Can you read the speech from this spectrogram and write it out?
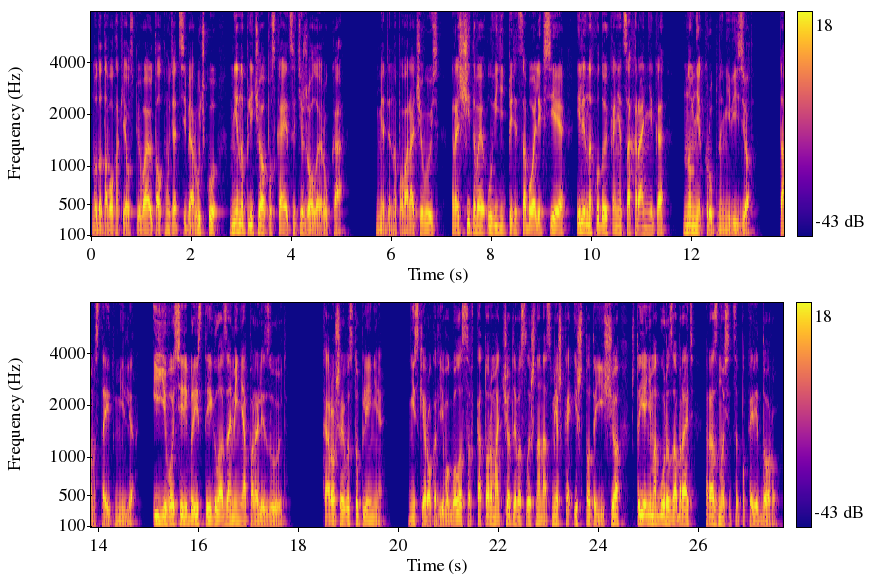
Но до того, как я успеваю толкнуть от себя ручку, мне на плечо опускается тяжелая рука. Медленно поворачиваюсь, рассчитывая увидеть перед собой Алексея или на худой конец охранника, но мне крупно не везет. Там стоит Миллер. И его серебристые глаза меня парализуют. Хорошее выступление. Низкий рокот его голоса, в котором отчетливо слышна насмешка и что-то еще, что я не могу разобрать, разносится по коридору.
